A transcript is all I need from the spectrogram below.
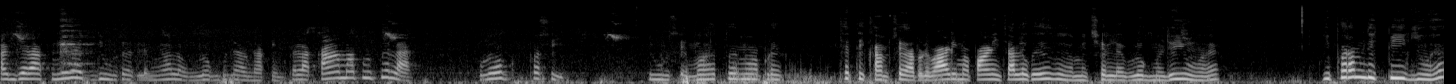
આજ જરાક નિરાજ છે, એટલે મેં હાલો વ્લોગ બનાવી નાખીને. પહેલાં કામ આપણું પહેલાં વ્લોગ પછી એવું છે, મહત્વનું આપણે ખેતી કામ છે, આપણે વાડીમાં પાણી ચાલુ કર્યું હતું અમે છેલ્લે વ્લોગમાં જોયું હે એ પરમદી પી ગયું હે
